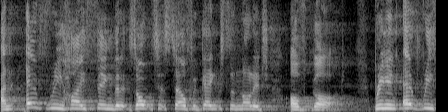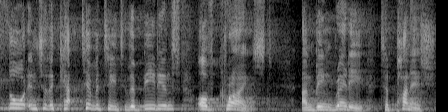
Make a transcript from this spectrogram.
and every high thing that exalts itself against the knowledge of God, bringing every thought into the captivity to the obedience of Christ, and being ready to punish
